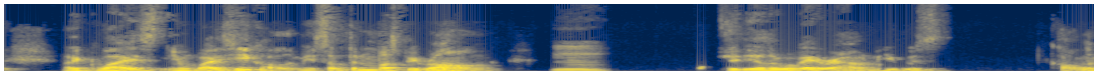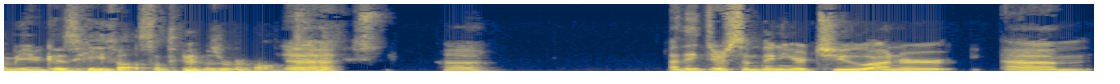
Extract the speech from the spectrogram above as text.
like, why is you know why is he calling me? Something must be wrong. Mm. Actually, the other way around. He was calling me because he thought something was wrong. Yeah. Huh. I think there's something here too under um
